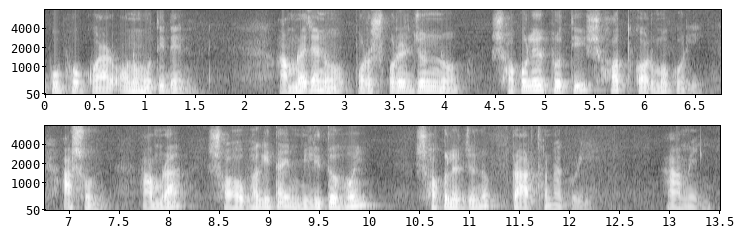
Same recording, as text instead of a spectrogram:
উপভোগ করার অনুমতি দেন, আমরা যেন পরস্পরের জন্য সকলের প্রতি সৎকর্ম করি। আসুন, আমরা সহভাগিতায় মিলিত হই, সকলের জন্য প্রার্থনা করি। Amin.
